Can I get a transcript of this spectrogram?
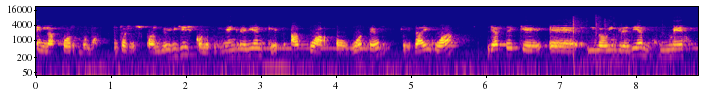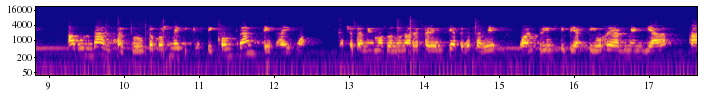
en la fórmula. Entonces, cuando yo con el primer ingrediente, que es aqua o water, que es agua, ya sé que eh, los ingredientes más abundantes al producto cosmético que se compran es agua. Això també ens dona una referència per a saber quan principi actiu realment hi ha a,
